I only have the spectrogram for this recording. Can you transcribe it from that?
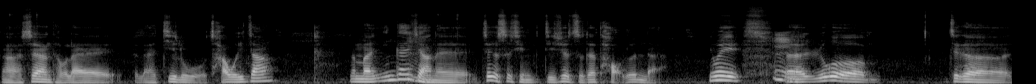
啊摄像头来来记录查违章，那么应该讲呢，这个事情的确值得讨论的，因为呃，如果这个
